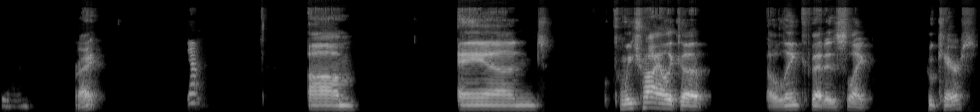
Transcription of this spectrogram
Yeah. right? Yeah. Um, and can we try like a a link that is like, who cares?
